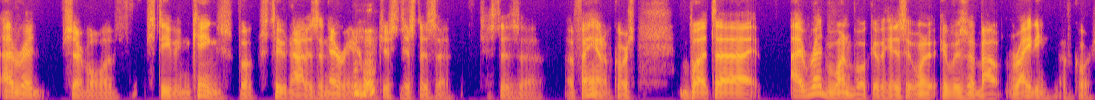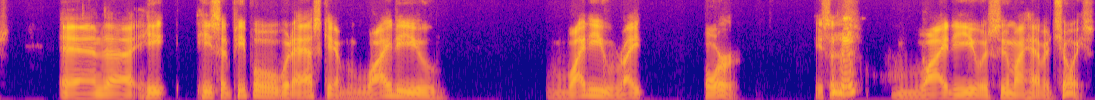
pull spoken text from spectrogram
I've read several of Stephen King's books too, not as a narrator, mm-hmm. but just just as a just as a, a fan, of course. But uh, I read one book of his. It, it was about writing, of course, and uh, he he said people would ask him, "Why do you why do you write horror?" He says, mm-hmm. "Why do you assume I have a choice?"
